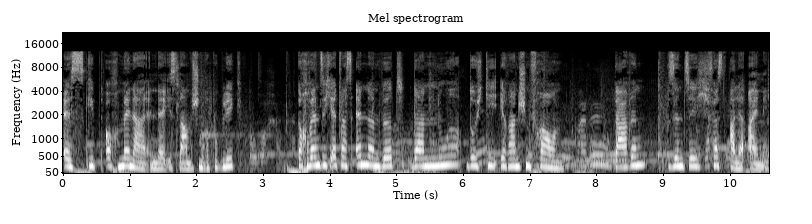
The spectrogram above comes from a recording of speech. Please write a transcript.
Es gibt auch Männer in der Islamischen Republik. Doch wenn sich etwas ändern wird, dann nur durch die iranischen Frauen. Darin sind sich fast alle einig.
